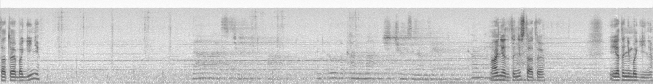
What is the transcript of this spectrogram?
Статуя богини. А, нет, это не статуя. И это не богиня.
